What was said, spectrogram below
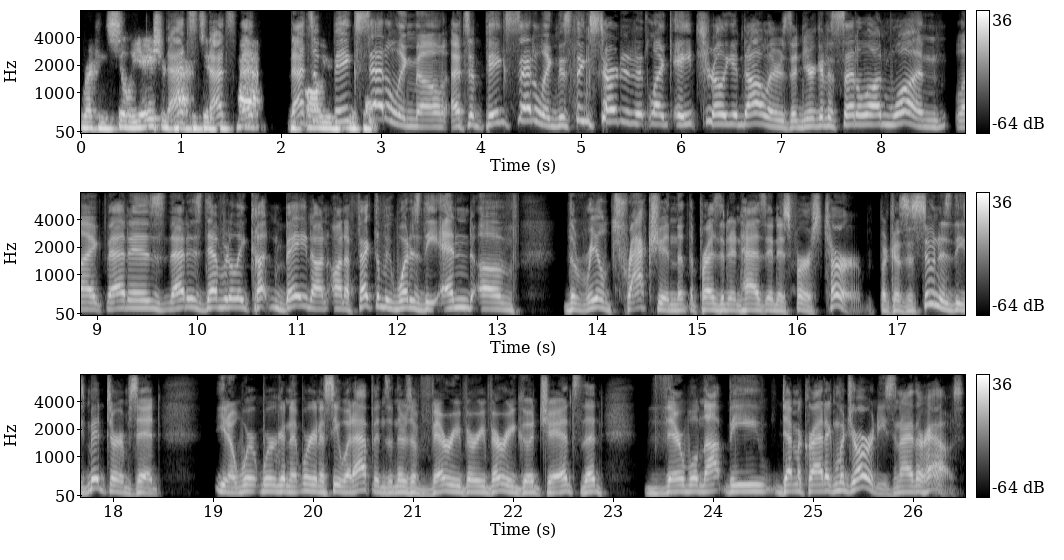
reconciliation That's- package. that's- If you have- That's a oh, big do. settling, though. That's a big settling. This thing started at like eight trillion dollars, and you're going to settle on one. Like that is that is definitely cutting bait on on effectively what is the end of the real traction that the president has in his first term. Because as soon as these midterms hit, you know we're we're gonna we're gonna see what happens, and there's a very very very good chance that there will not be Democratic majorities in either house.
